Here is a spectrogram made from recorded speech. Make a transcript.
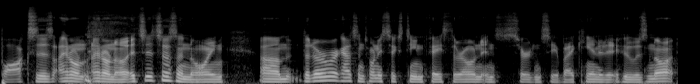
boxes. I don't. I don't know. It's it's just annoying. Um, the Democrats in 2016 faced their own insurgency by a candidate who was not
